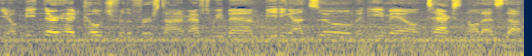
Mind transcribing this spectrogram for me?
you know, meeting their head coach for the first time after we've been meeting on Zoom and email and text and all that stuff.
